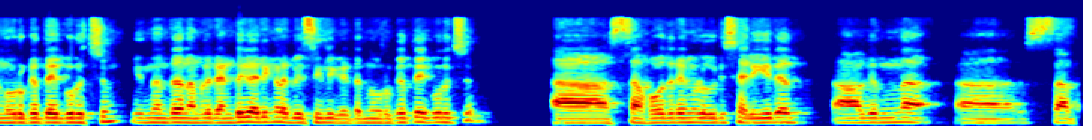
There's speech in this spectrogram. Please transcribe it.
നുറുക്കത്തെ കുറിച്ചും ഇന്നത്തെ നമ്മൾ രണ്ട് കാര്യങ്ങൾ ബേസിക്കലി കേട്ട നുറുക്കത്തെ കുറിച്ചും സഹോദരങ്ങൾ ഒരു ശരീര ആകുന്ന സഭ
